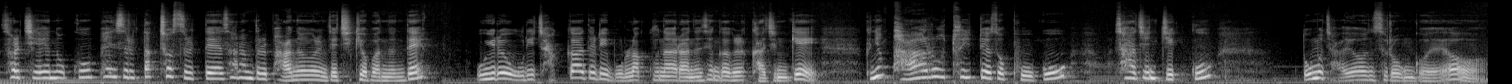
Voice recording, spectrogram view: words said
설치해놓고 펜스를 딱 쳤을 때 사람들 반응을 이제 지켜봤는데 오히려 우리 작가들이 몰랐구나라는 생각을 가진 게 그냥 바로 투입돼서 보고 사진 찍고 너무 자연스러운 거예요.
